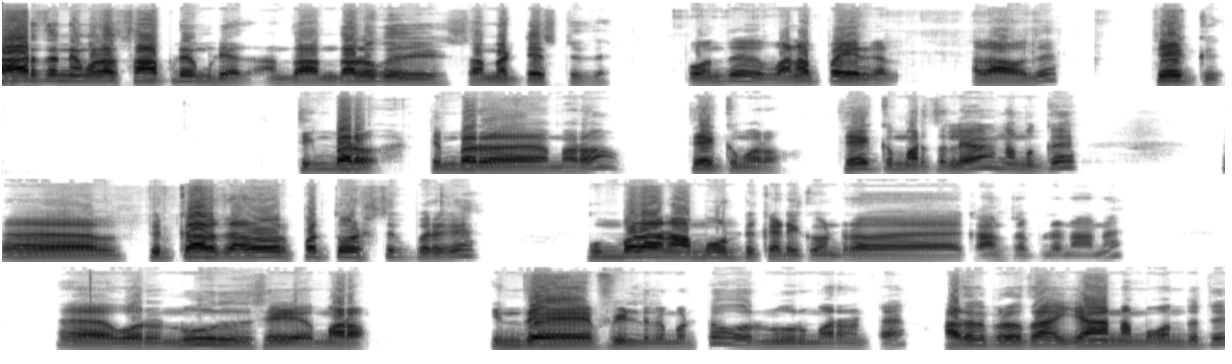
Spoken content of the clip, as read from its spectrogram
காரத்தை நம்மளால் சாப்பிடவே முடியாது. அந்த அந்த அளவுக்கு செம்ம டேஸ்ட் இது. இப்போ வந்து வனப்பயிர்கள் அதாவது தேக்கு. டிம்பர் டிம்பர் மரம் தேக்கு மரம். தேக்கு மரத்துலையும் நமக்கு பிற்காலத்தில் பிற்காலத்து அதாவது ஒரு பத்து வருஷத்துக்கு பிறகு கும்பலான அமௌண்ட்டு கிடைக்குன்ற கான்செப்டில் நான் ஒரு நூறு மரம். இந்த ஃபீல்டில் மட்டும் ஒரு நூறு மரம் நட்டேன். அதன் பிறகு தான் ஏன் நம்ம வந்துட்டு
